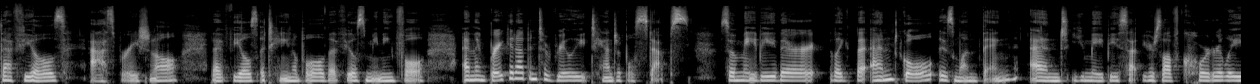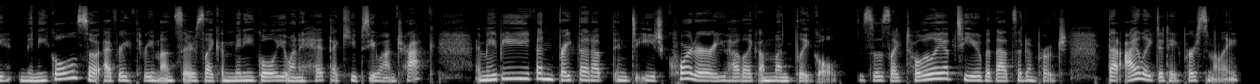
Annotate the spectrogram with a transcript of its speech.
that feels aspirational, that feels attainable, that feels meaningful, and then break it up into really tangible steps. So maybe there, like the end goal is one thing, and you maybe set yourself quarterly mini goals. So every three months, there's like a mini goal you want to hit that keeps you on track. And maybe even break that up into each quarter, you have like a monthly goal. This is like totally up to you, but that's an approach that I like to take personally.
